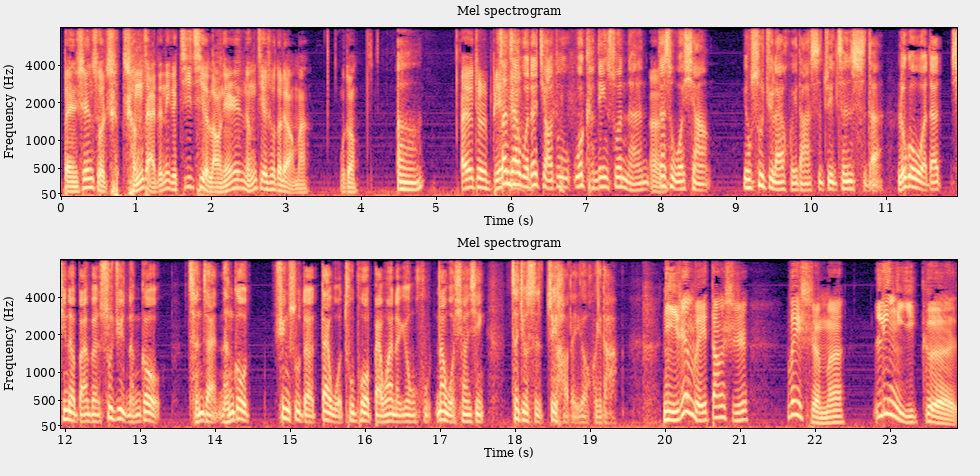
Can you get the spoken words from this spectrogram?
本身所承承载的那个机器，老年人能接受得了吗？吴东，嗯，还有就是别站在我的角度，我肯定说能，但是我想用数据来回答是最真实的。如果我的新的版本数据能够承载，能够迅速的带我突破百万的用户，那我相信这就是最好的一个回答。你认为当时为什么另一个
